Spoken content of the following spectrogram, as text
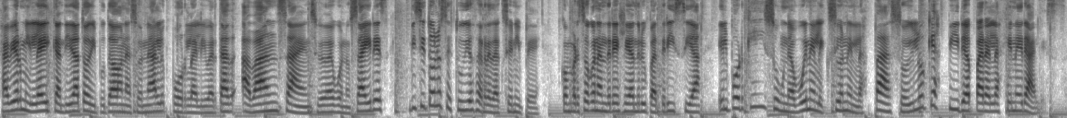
Javier Milei, candidato a diputado nacional por la Libertad Avanza en Ciudad de Buenos Aires, visitó los estudios de redacción IP. Conversó con Andrés, Leandro y Patricia el por qué hizo una buena elección en las PASO y lo que aspira para las generales.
